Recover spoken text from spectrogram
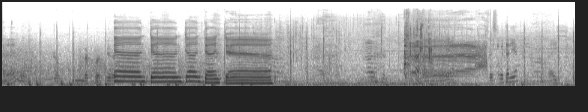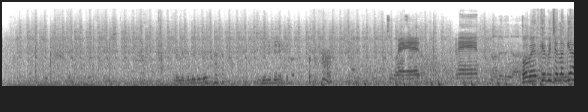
अरे रखो फिर टन टन टन टन टन वैसे बचा लिया नाइस बिल्ली। बिल्ली बिल्ली। बिली बिली वेद वो वेद के पीछे लग गया।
